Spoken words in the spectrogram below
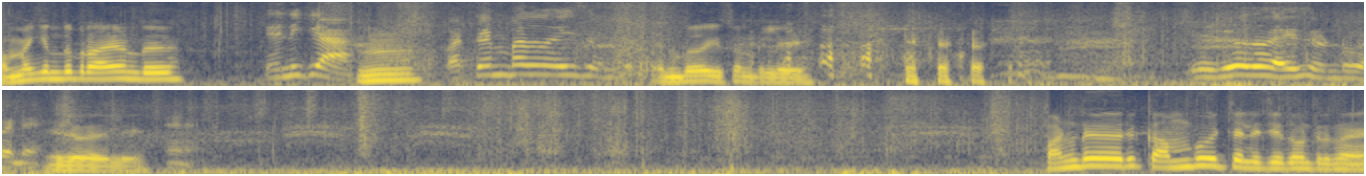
അമ്മയ്ക്ക് എന്ത് പ്രായമുണ്ട്? എനിക്കാ? ഉം. പത്തൊമ്പത് വയസ്സുണ്ട്. എൺപത് വയസ്സുണ്ടല്ലേ? എഴുപത് വയസ്സുണ്ട് പോനെ എഴുപതല്ലേ? പണ്ട് ഒരു കമ്പ് വെച്ചല്ലേ ചെയ്തോണ്ടിരുന്നേ?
